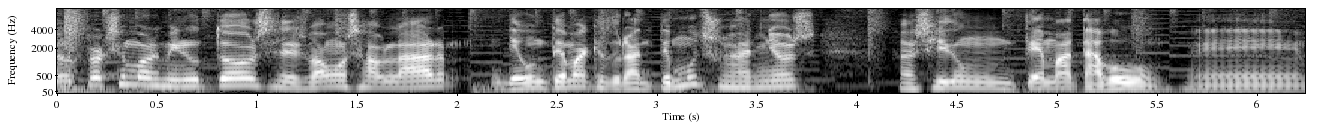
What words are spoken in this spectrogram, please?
los próximos minutos les vamos a hablar de un tema que durante muchos años ha sido un tema tabú. Eh,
